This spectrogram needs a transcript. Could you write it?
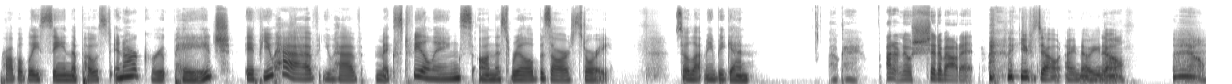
probably seen the post in our group page. If you have, you have mixed feelings on this real bizarre story. So let me begin. Okay. I don't know shit about it. you don't. I know you no. don't. No.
